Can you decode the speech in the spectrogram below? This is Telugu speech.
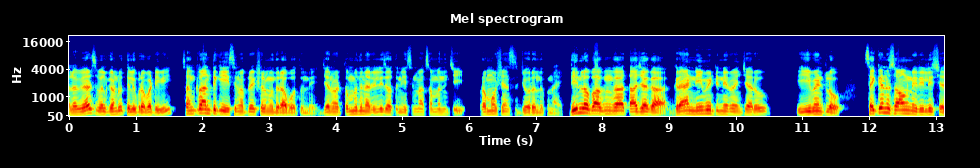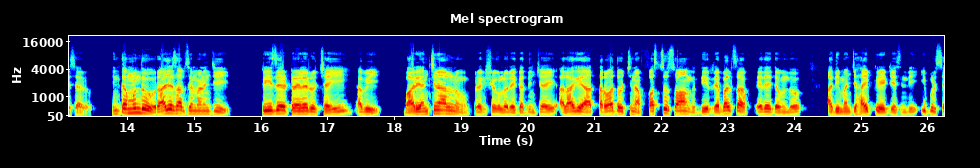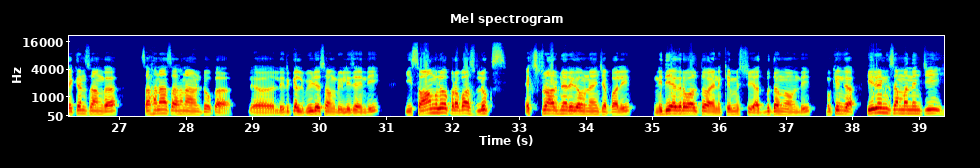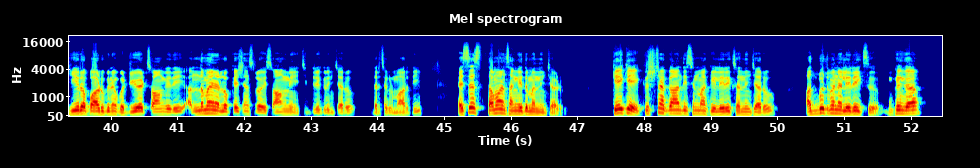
Hello viewers welcome to Telugu Prabha TV సంక్రాంతికి ఈ సినిమా ప్రేక్షకుల ముందు రాబోతుంది. జనవరి తొమ్మిదిన రిలీజ్ అవుతున్న ఈ సినిమాకి సంబంధించి ప్రమోషన్స్ జోరందుకున్నాయి. దీనిలో భాగంగా తాజాగా గ్రాండ్ ఈవెంట్ నిర్వహించారు. ఈ ఈవెంట్లో సెకండ్ సాంగ్ని రిలీజ్ చేశారు. ఇంతకుముందు రాజాసాబ్ సినిమా నుంచి టీజర్ ట్రైలర్ వచ్చాయి. అవి భారీ అంచనాలను ప్రేక్షకుల్లో రేకెత్తించాయి. అలాగే ఆ తర్వాత వచ్చిన first song the rebels of ఏదైతే ఉందో అది మంచి హైప్ క్రియేట్ చేసింది. ఇప్పుడు సెకండ్ సాంగ్గా సహనా సహనా అంటూ ఒక లిరికల్ వీడియో సాంగ్ రిలీజ్ అయింది. ఈ సాంగ్లో ప్రభాస్ లుక్స్ ఎక్స్ట్రాడినరీగా ఉన్నాయని చెప్పాలి. నిధి అగర్వాల్తో ఆయన కెమిస్ట్రీ అద్భుతంగా ఉంది. ముఖ్యంగా హీరోయిన్కి సంబంధించి హీరో పాడుకునే ఒక డ్యూయట్ సాంగ్ ఇది. అందమైన లొకేషన్స్లో ఈ సాంగ్ని చిత్రీకరించారు దర్శకుడు మారుతి. ఎస్ఎస్ తమన్ సంగీతం అందించాడు. కేకే కృష్ణకాంత్ ఈ సినిమాకి లిరిక్స్ అందించారు. అద్భుతమైన లిరిక్స్ ముఖ్యంగా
